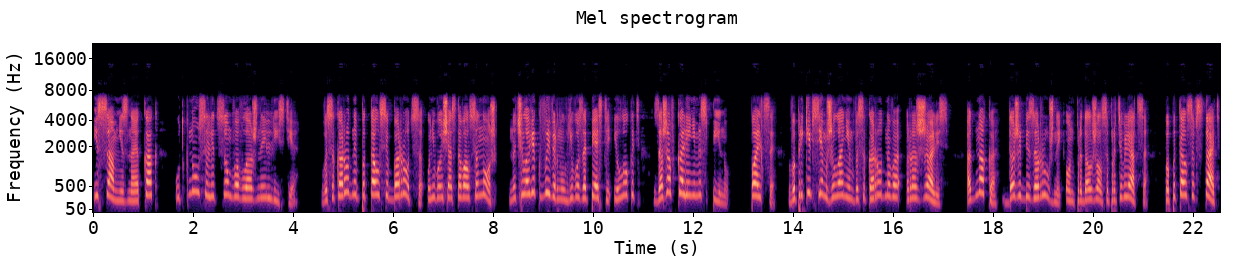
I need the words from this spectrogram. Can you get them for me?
и, сам не зная как, уткнулся лицом во влажные листья. Высокородный пытался бороться, у него еще оставался нож, но человек вывернул его запястье и локоть, зажав коленями спину. Пальцы, вопреки всем желаниям высокородного, разжались. Однако даже безоружный он продолжал сопротивляться, попытался встать,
